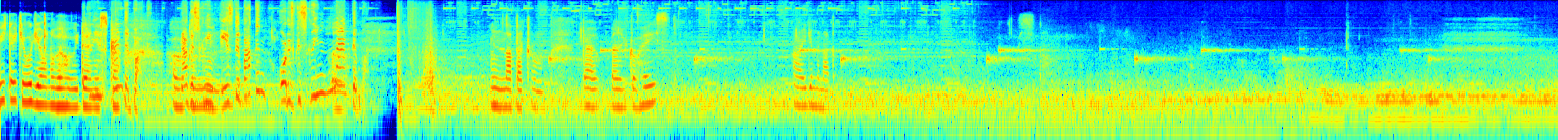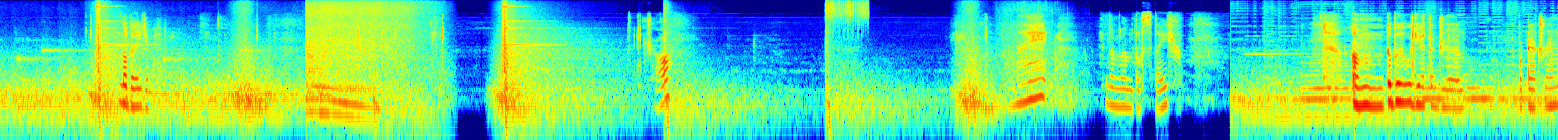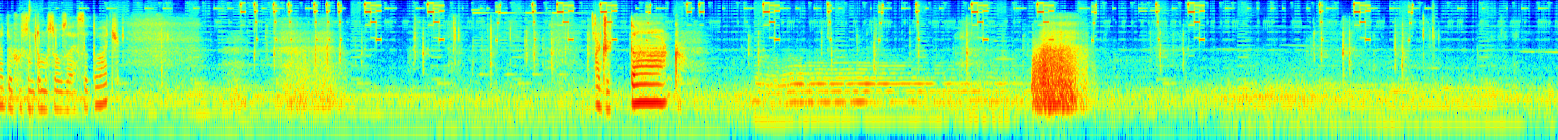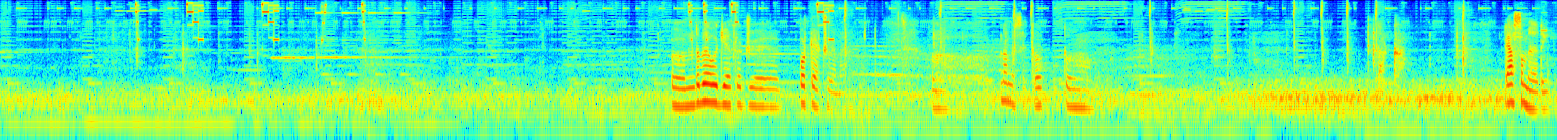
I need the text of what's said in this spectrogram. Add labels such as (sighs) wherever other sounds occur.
Vítejte u dílu nového videa screen dneska. and the button. Now the screen is the button, or dostech. Um, to by hodně, takže pokračujeme, trochu jsem to musel zaresetovat. Takže tak. Dobré ľudia, takže pokračujeme. Dáme si toto. Tak. Ja som ready.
